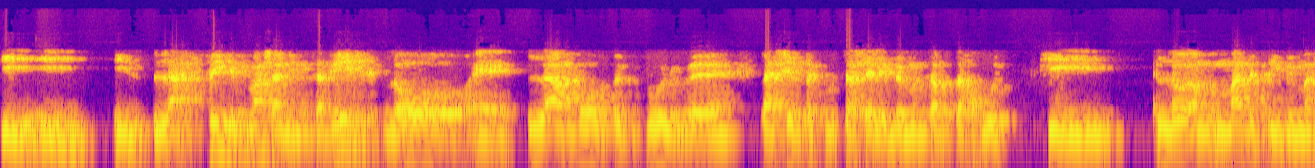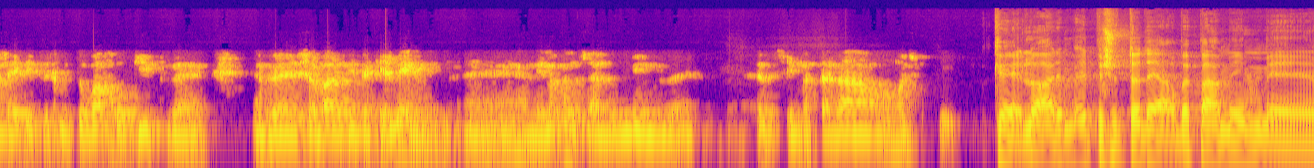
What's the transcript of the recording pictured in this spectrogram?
היא להשיג את מה שאני צריך, לא אה, לעבור את הגבול ולהשאיר את הקבוצה שלי במצב זכות, כי לא עמדתי במה שהייתי צריך בצורה חוקית ושברתי את הכלים. אה, אני לא חושב שהדוגמים זה איזושהי מטרה או משהו כזה. כן, לא, אני פשוט, אתה יודע, הרבה פעמים... אה,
